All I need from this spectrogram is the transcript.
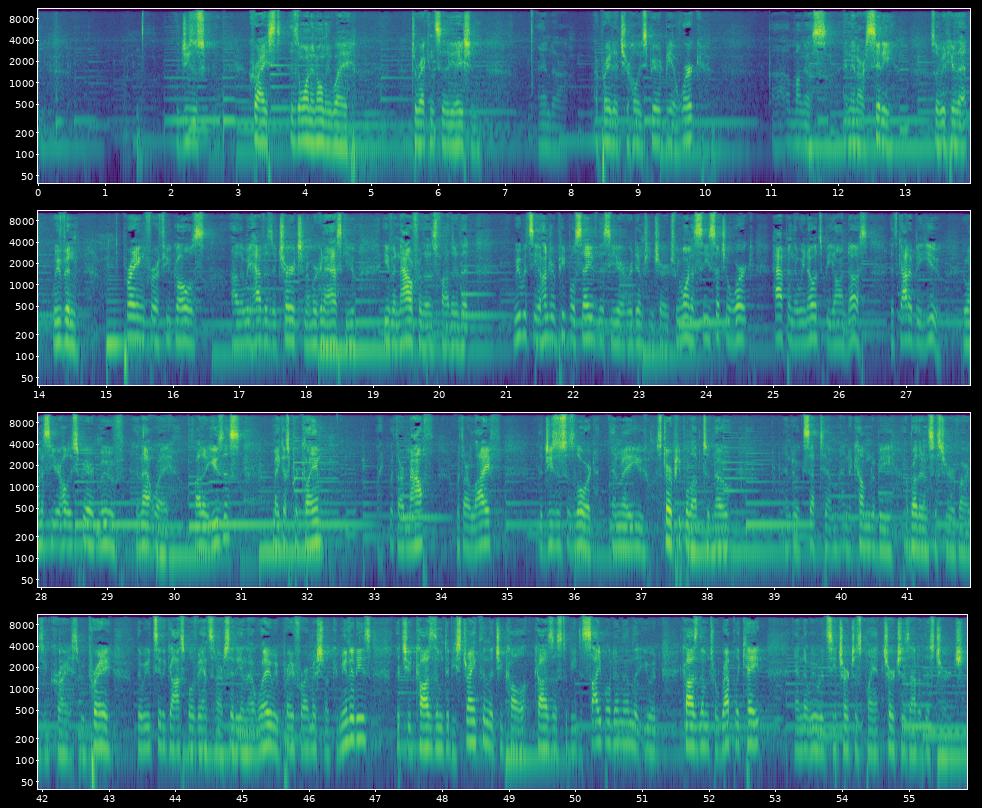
That Jesus Christ is the one and only way to reconciliation. And uh, I pray that your Holy Spirit be at work uh, among us and in our city so we'd hear that. We've been praying for a few goals uh, that we have as a church, and we're going to ask you even now for those, Father, that we would see 100 people saved this year at Redemption Church. We want to see such a work happen that we know it's beyond us. It's got to be you. We want to see your Holy Spirit move in that way. Father, use us, make us proclaim, like with our mouth, with our life, that Jesus is Lord. And may you stir people up to know accept him and to come to be a brother and sister of ours in Christ. We pray that we would see the gospel advance in our city in that way. We pray for our missional communities, that you'd cause them to be strengthened, that you'd call, cause us to be discipled in them, that you would cause them to replicate, and that we would see churches plant churches out of this church.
